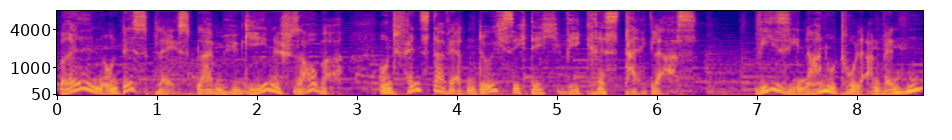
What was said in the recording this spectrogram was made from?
Brillen und Displays bleiben hygienisch sauber und Fenster werden durchsichtig wie Kristallglas. Wie Sie Nanotol anwenden?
